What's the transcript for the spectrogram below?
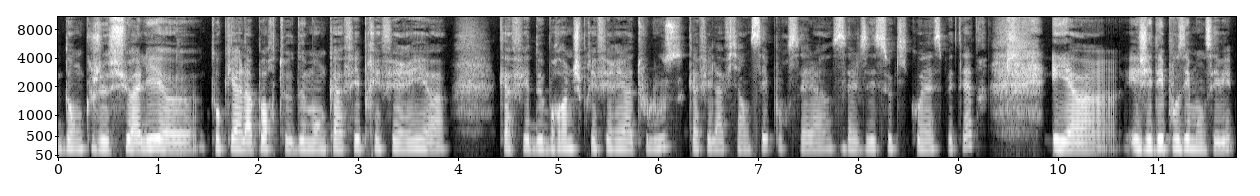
donc, je suis allée euh, toquer à la porte de mon café préféré, euh, café de brunch préféré à Toulouse, Café La Fiancée pour celles, et ceux qui connaissent peut-être. Et, euh, j'ai déposé mon CV.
